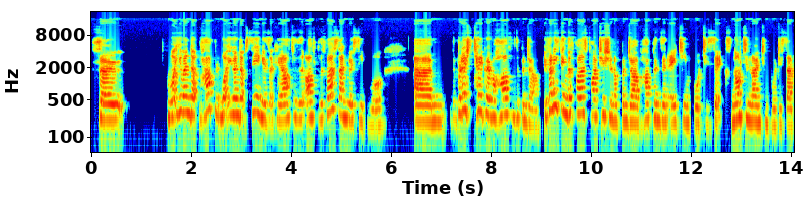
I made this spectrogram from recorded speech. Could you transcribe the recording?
so what you end up happen, what you end up seeing is okay after the after the first Anglo-Sikh War, um, the British take over half of the Punjab. If anything, the first partition of Punjab happens in 1846, not in 1947.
